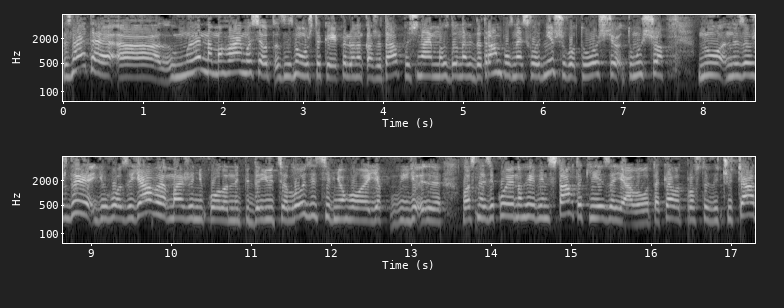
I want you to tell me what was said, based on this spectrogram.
Знаєте, е, ми намагаємося, от знову ж таки, як Альона каже, та починаємо з Дональда Трампа з найскладнішого, того що тому, що ну не завжди його заяви майже ніколи не піддаються лозіці. В нього як е, власне з якої ноги він став, такі є заяви. От таке от просто відчуття.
